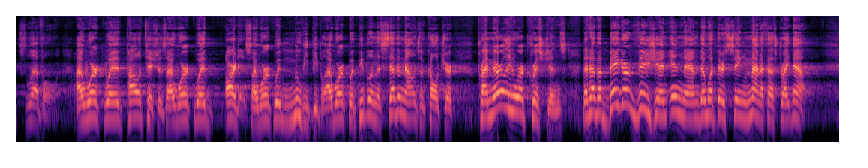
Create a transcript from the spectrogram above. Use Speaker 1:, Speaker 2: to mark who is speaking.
Speaker 1: next level. I work with politicians, I work with artists, I work with movie people, I work with people in the seven mountains of culture, primarily who are Christians, that have a bigger vision in them than what they're seeing manifest right now.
